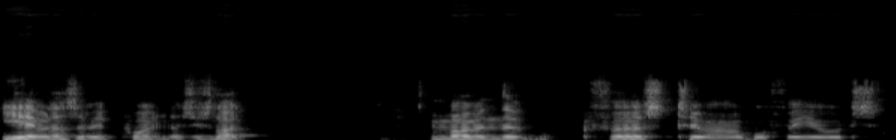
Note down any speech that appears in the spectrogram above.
Yeah, but that's a bit pointless. It's like mowing the first two arable fields.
